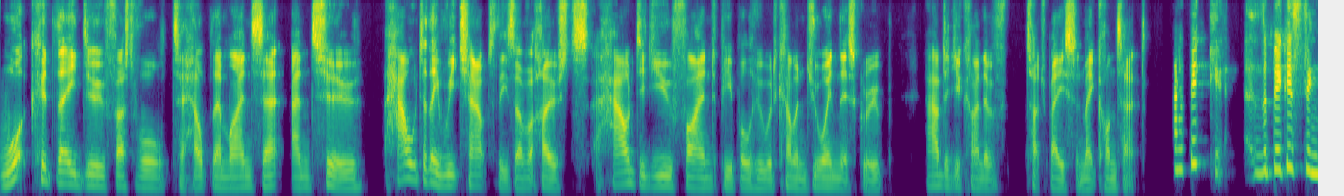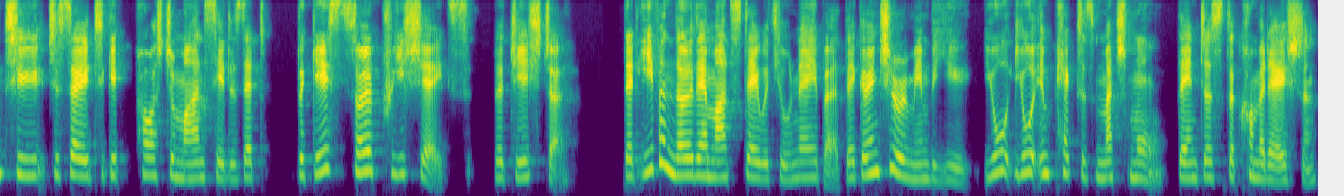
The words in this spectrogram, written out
what could they do first of all to help their mindset? And two how do they reach out to these other hosts? How did you find people who would come and join this group? How did you kind of touch base and make contact i think the biggest thing to to say to get past your mindset is that the guest so appreciates the gesture that even though they might stay with your neighbor, they're going to remember you. Your your impact is much more than just accommodation.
